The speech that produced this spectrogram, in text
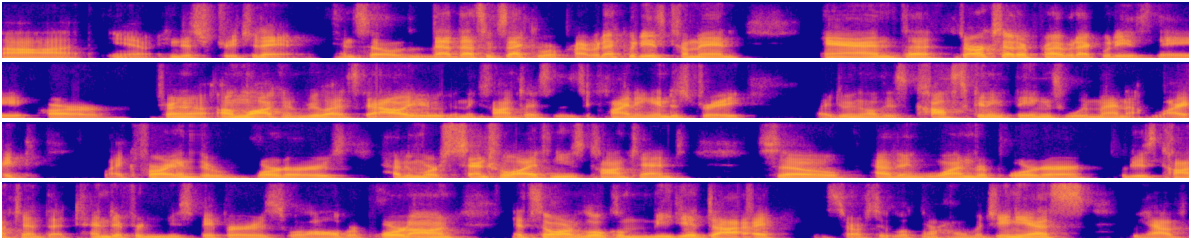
uh, you know, industry today. And so that, that's exactly where private equity has come in. And the dark side of private equity is they are trying to unlock and realize value in the context of the declining industry by doing all these cost cutting things we might not like, like firing the reporters, having more centralized news content. So having one reporter produce content that 10 different newspapers will all report on. And so our local media die starts to look more homogeneous. We have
